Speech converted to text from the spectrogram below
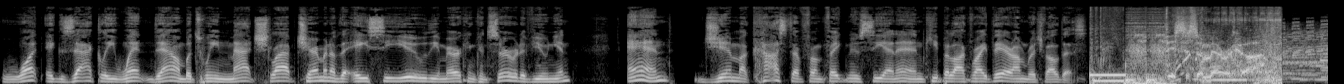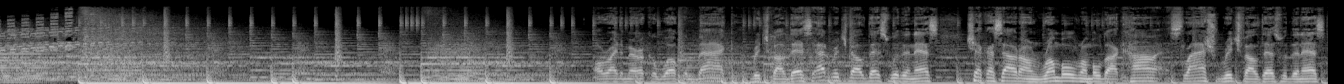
what exactly went down between Matt Schlapp, chairman of the ACU, the American Conservative Union, and Jim Acosta from Fake News CNN. Keep it locked right there. I'm Rich Valdez. This is America. Right, America, welcome back. Rich Valdez at Rich Valdez with an S. Check us out on Rumble, rumble.com slash Rich Valdez with an S.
